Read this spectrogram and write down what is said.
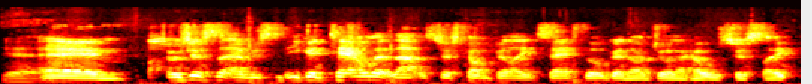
Yeah. Um, but it was just it was you could tell that that was just come from like Seth Rogen or Jonah Hill's just like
